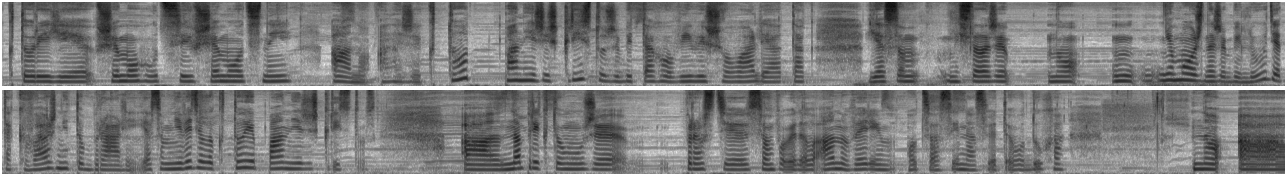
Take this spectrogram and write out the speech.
ktorý je všemohúci, všemocný. Áno, ale že kto Pán Ježiš Kristus, že by tak ho vyvyšovali a tak. Ja som myslela, že no, nemožné, že by ľudia tak vážne to brali. Ja som nevedela, kto je Pán Ježiš Kristus. A napriek tomu, že proste som povedala, áno, verím Otca, Syna, Svetého Ducha, No a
